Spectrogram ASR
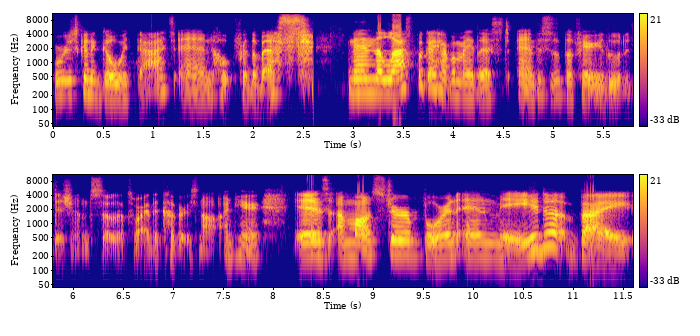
we're just gonna go with that and hope for the best. Then the last book I have on my list, and this is the Fairy Loot edition, so that's why the cover is not on here, is A Monster Born and Made by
